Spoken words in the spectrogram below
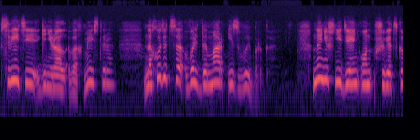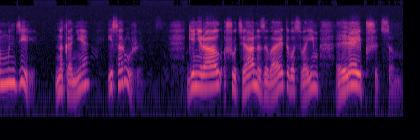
В свите генерал-вахмейстера находится Вальдемар из Выборга. Нынешний день он в шведском мундире, на коне и с оружием. Генерал, шутя, называет его своим лейбшицем.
